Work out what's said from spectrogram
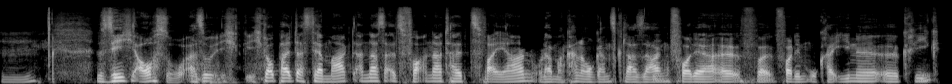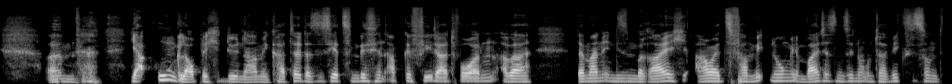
Mhm. Sehe ich auch so. Also ich, ich glaube halt, dass der Markt anders als vor anderthalb, zwei Jahren oder man kann auch ganz klar sagen, vor der äh, vor, vor dem Ukraine-Krieg ähm, ja unglaubliche Dynamik hatte. Das ist jetzt ein bisschen abgefedert worden, aber wenn man in diesem Bereich Arbeitsvermittlung im weitesten Sinne unterwegs ist und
